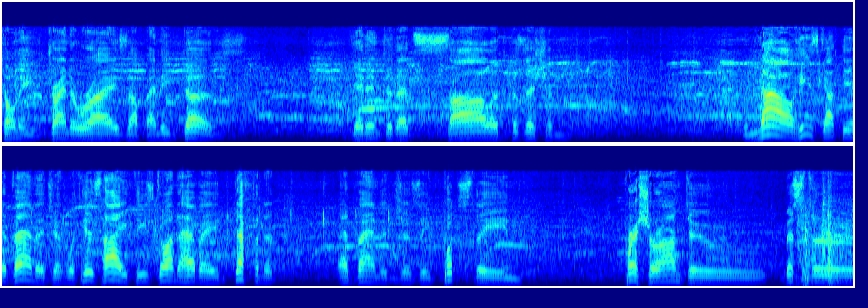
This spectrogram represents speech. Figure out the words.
Tony trying to rise up, and he does get into that solid position. And now he's got the advantage, and with his height, he's going to have a definite advantage as he puts the pressure onto Mr.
